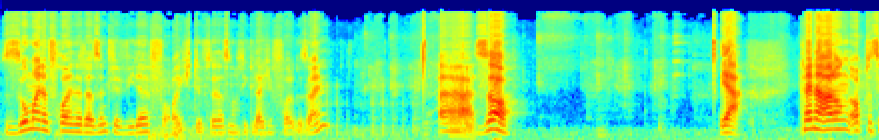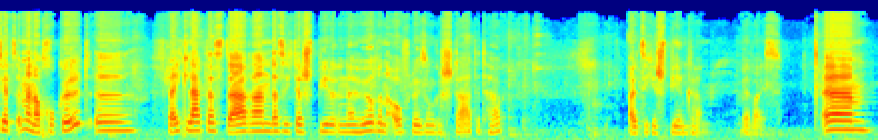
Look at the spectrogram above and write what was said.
So, meine Freunde, da sind wir wieder. Für euch dürfte das noch die gleiche Folge sein. Ah, so. Ja, keine Ahnung, ob das jetzt immer noch ruckelt. Äh, vielleicht lag das daran, dass ich das Spiel in einer höheren Auflösung gestartet habe, als ich es spielen kann. Wer weiß. Ähm,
